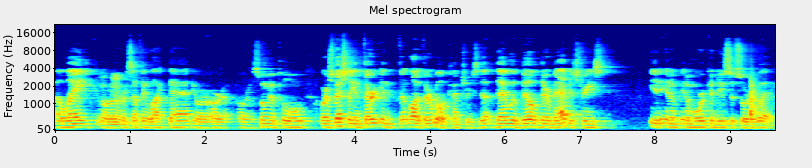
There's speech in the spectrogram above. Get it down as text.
a lake or, Mhm. or something like that, or, or, or a swimming pool, or especially in third in a lot of third world countries, they, they will build their baptistries in, in, a, in a more conducive sort of way.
